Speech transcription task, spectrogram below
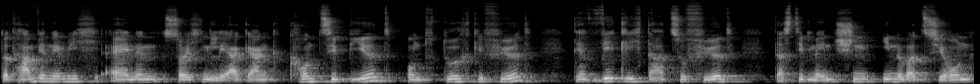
Dort haben wir nämlich einen solchen Lehrgang konzipiert und durchgeführt, der wirklich dazu führt, dass die Menschen Innovation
